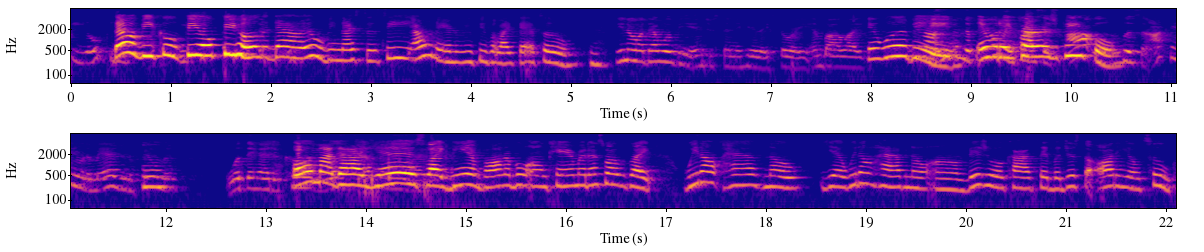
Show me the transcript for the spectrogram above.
that would be cool. Pop hold it down. It would be nice to see. I want to interview people like that too. You know what? That would be interesting to hear their story and by like it would be. You know, it would encourage process, people. I, listen, I can't even imagine the filming. Mm-hmm what they had to cut. Oh my god, yes, like being vulnerable on camera. That's why I was like, we don't have no yeah we don't have no um visual content but just the audio too.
